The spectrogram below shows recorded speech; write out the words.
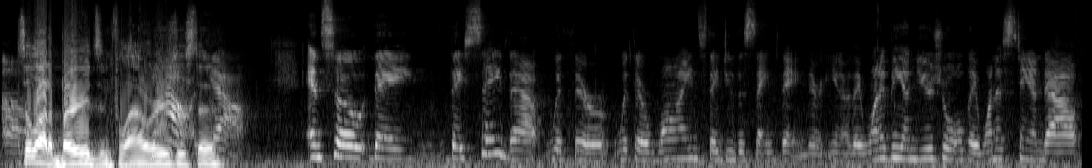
Um, It's a lot of birds and flowers yeah, and stuff. Yeah, and so they they say that with their with their wines, they do the same thing. They're you know they want to be unusual. They want to stand out.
